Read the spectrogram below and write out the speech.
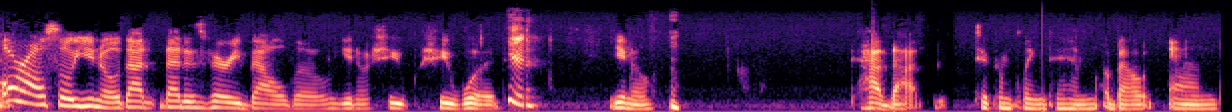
Or also, you know, that that is very Belle though. You know, she she would, Yeah. you know, have that to complain to him about and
